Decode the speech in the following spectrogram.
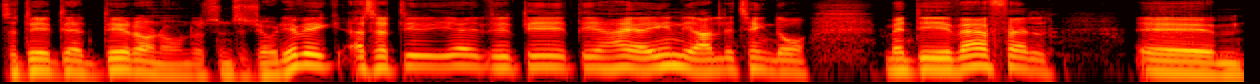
Så det, det, det er der jo nogen, der synes er sjovt. Jeg ved ikke, altså det, jeg, det, det, det har jeg egentlig aldrig tænkt over. Men det er i hvert fald... Øh,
